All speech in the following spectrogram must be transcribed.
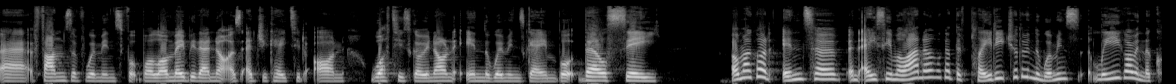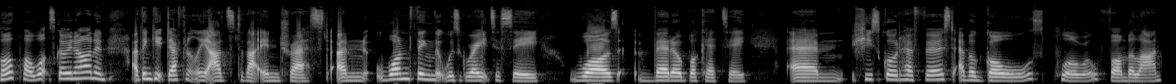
uh, fans of women's football or maybe they're not as educated on what is going on in the women's game but they'll see oh my god Inter and AC Milan oh my god they've played each other in the women's league or in the cup or what's going on? And I think it definitely adds to that interest. And one thing that was great to see was Vero Boquete Um, she scored her first ever goals, plural, for Milan.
